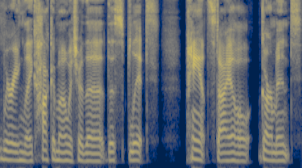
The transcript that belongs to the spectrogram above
wearing like hakama, which are the the split pant style garment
